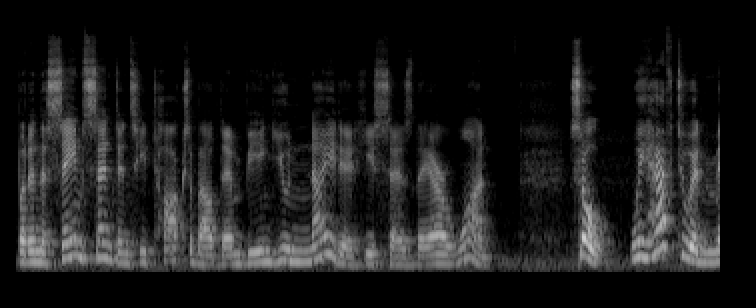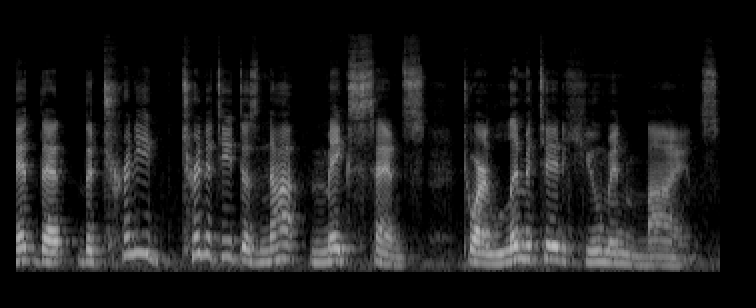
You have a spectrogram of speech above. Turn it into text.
But in the same sentence, he talks about them being united. He says they are one. So, we have to admit that the Trinity, Trinity does not make sense to our limited human minds.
